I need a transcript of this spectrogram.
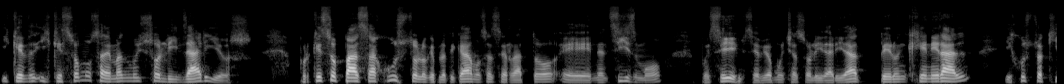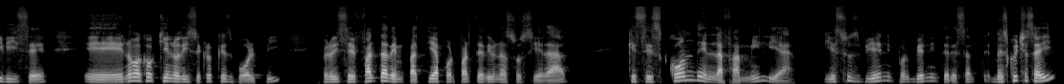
y que, y que somos además muy solidarios. Porque eso pasa justo lo que platicábamos hace rato eh, en el sismo, pues sí, se vio mucha solidaridad, pero en general, y justo aquí dice, eh, no me acuerdo quién lo dice, creo que es Volpi, pero dice falta de empatía por parte de una sociedad que se esconde en la familia, y eso es bien, bien interesante. ¿Me escuchas ahí?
